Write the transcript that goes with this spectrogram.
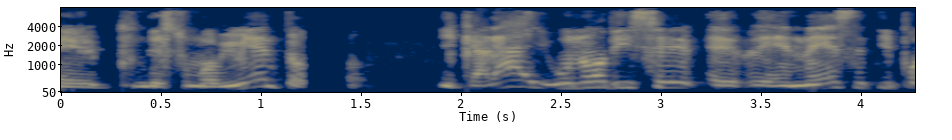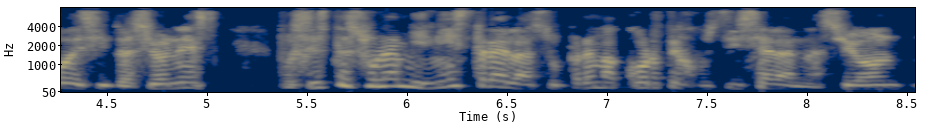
eh, de su movimiento. Y caray, uno dice eh, en ese tipo de situaciones, pues esta es una ministra de la Suprema Corte de Justicia de la Nación,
